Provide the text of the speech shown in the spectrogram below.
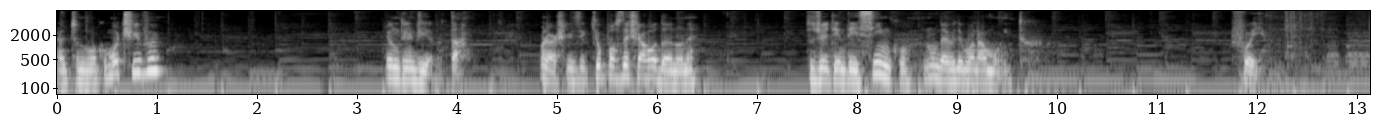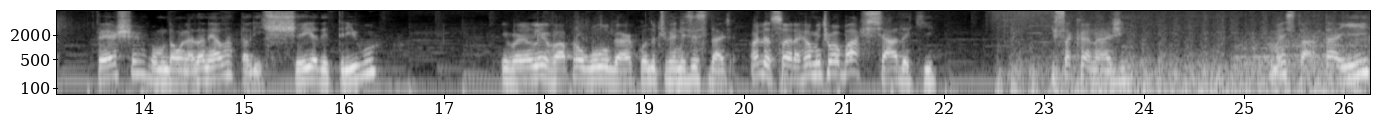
Adiciona locomotiva. Eu não tenho dinheiro, tá. Olha, acho que esse aqui eu posso deixar rodando, né? Preciso de 85? Não deve demorar muito. Foi. Fecha, vamos dar uma olhada nela. Tá ali cheia de trigo. E vai levar para algum lugar quando tiver necessidade. Olha só, era realmente uma baixada aqui. Que sacanagem. Mas tá, tá aí.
